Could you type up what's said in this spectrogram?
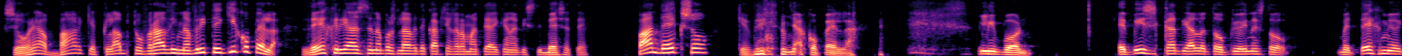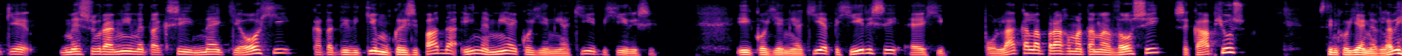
σε ωραία μπαρ και κλαμπ το βράδυ να βρείτε εκεί κοπέλα. Δεν χρειάζεται να προσλάβετε κάποια γραμματέα και να τη την πέσετε. Πάντε έξω και βρείτε μια κοπέλα. λοιπόν, επίσης κάτι άλλο το οποίο είναι στο μετέχμιο και μεσουρανή μεταξύ ναι και όχι, κατά τη δική μου κρίση πάντα, είναι μια οικογενειακή επιχείρηση. Η οικογενειακή επιχείρηση έχει πολλά καλά πράγματα να δώσει σε κάποιους, στην οικογένεια δηλαδή,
